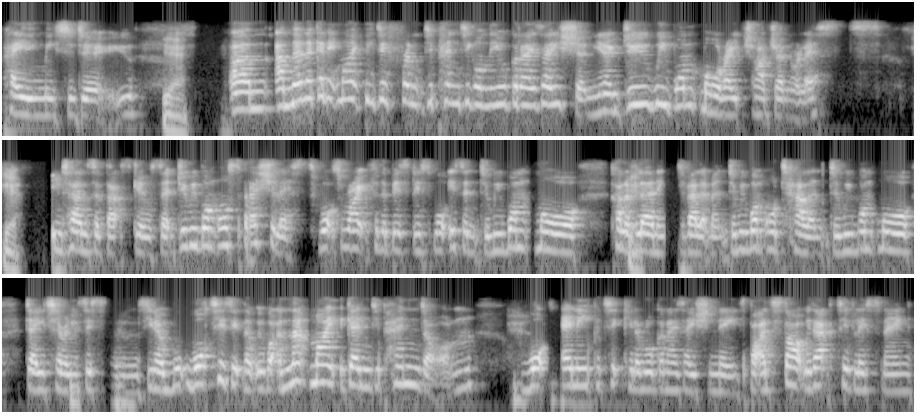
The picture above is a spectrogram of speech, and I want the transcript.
paying me to do. Yeah. Um, and then again, it might be different depending on the organisation. You know, do we want more HR generalists? Yeah. In terms of that skill set, do we want more specialists? What's right for the business? What isn't? Do we want more kind of yeah. learning development? Do we want more talent? Do we want more data and systems? You know, what is it that we want? And that might again depend on what any particular organization needs. But I'd start with active listening,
